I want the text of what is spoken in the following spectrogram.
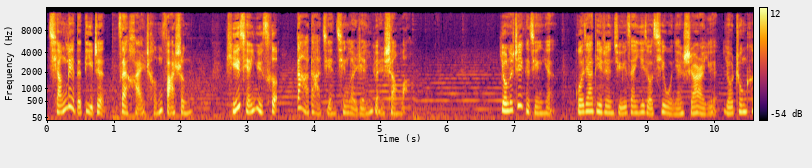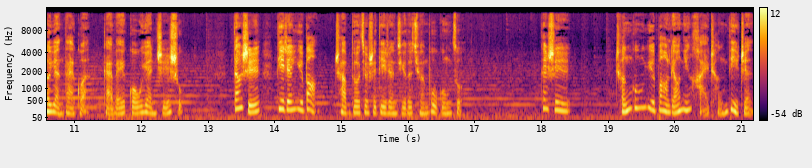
强烈的地震在海城发生，提前预测大大减轻了人员伤亡。有了这个经验，国家地震局在一九七五年十二月由中科院代管，改为国务院直属。当时地震预报。差不多就是地震局的全部工作。但是，成功预报辽宁海城地震，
